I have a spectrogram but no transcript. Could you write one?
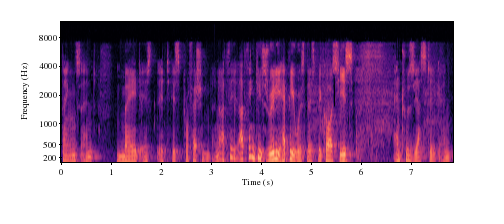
things and made it his profession. And I, th I think he's really happy with this because he's enthusiastic and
